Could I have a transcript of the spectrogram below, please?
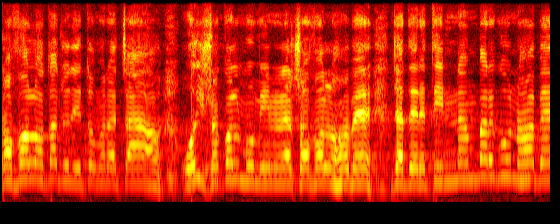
সফলতা যদি তোমরা চাও, ওই সকল মুমিনরা সফল হবে, যাদের তিন নাম্বার গুণ হবে,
